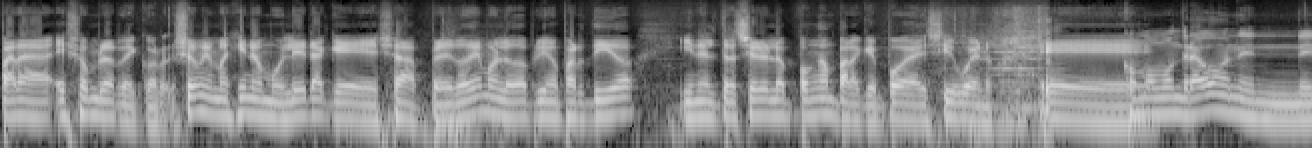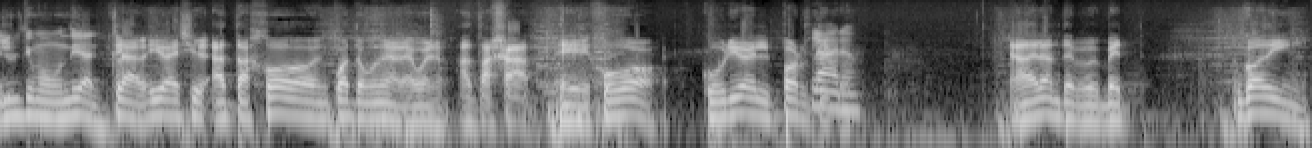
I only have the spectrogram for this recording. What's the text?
Para, es hombre récord. Yo me imagino a Muslera que ya perdemos los dos primeros partidos y en el tercero lo pongan para que pueda decir, bueno. eh, Como Mondragón en el último mundial. Claro, iba a decir, atajó en cuatro mundiales. Bueno, atajar. Eh, jugó, cubrió el pórtico. Claro. Adelante, Bet. Godín.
